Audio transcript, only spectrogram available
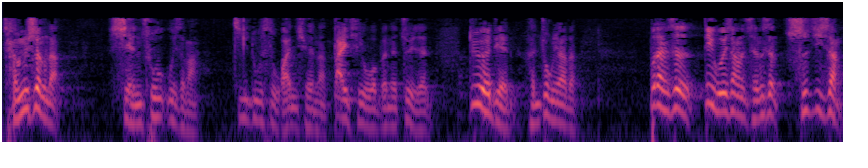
成圣了，显出为什么基督是完全的，代替我们的罪人。第二点很重要的，不但是地位上的成圣，实际上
